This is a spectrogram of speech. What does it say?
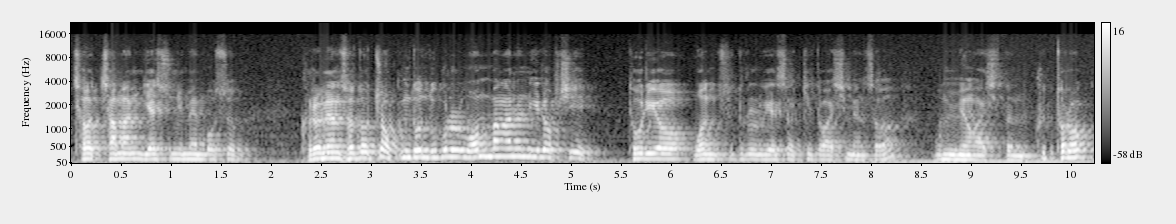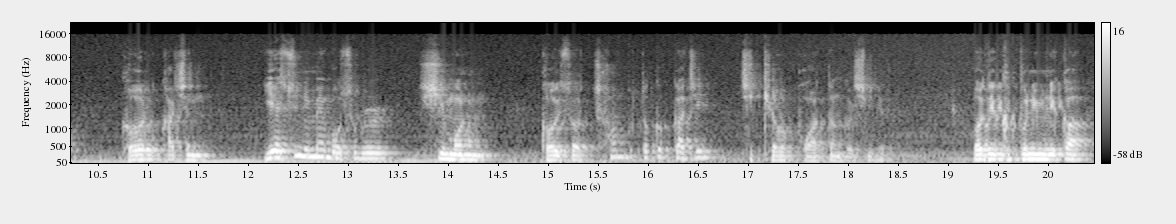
처참한 예수님의 모습, 그러면서도 조금도 누구를 원망하는 일 없이 도리어 원수들을 위해서 기도하시면서 운명하시던 그토록 거룩하신 예수님의 모습을 시몬은 거기서 처음부터 끝까지 지켜보았던 것입니다. 어디 그뿐입니까?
